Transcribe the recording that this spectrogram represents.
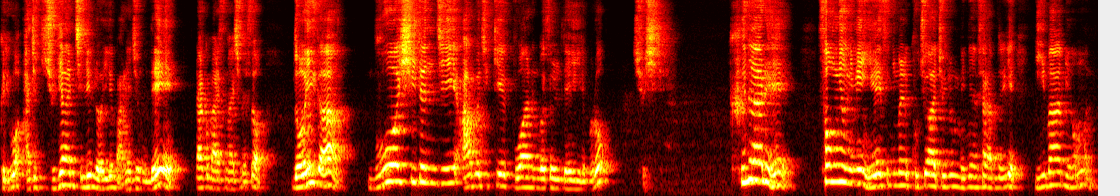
그리고 아주 중요한 진리를 너희에게 말해주는데 라고 말씀하시면서 너희가 무엇이든지 아버지께 구하는 것을 내 이름으로 주시리라. 그날에 성령님이 예수님을 구주와 주님 믿는 사람들에게 임하면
